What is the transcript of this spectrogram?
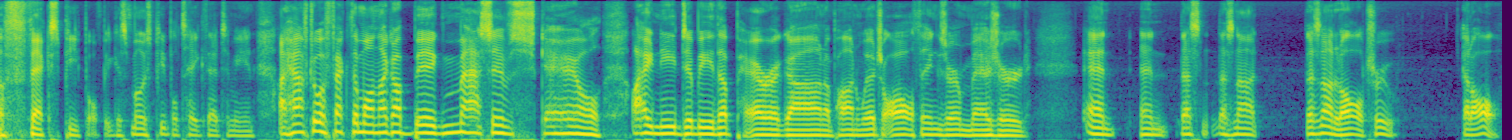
affects people because most people take that to mean I have to affect them on like a big massive scale. I need to be the paragon upon which all things are measured. And and that's that's not that's not at all true at all.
